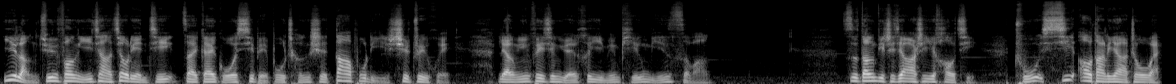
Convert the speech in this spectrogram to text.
伊朗军方一架教练机在该国西北部城市大布里市坠毁，两名飞行员和一名平民死亡。自当地时间二十一号起，除西澳大利亚州外。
